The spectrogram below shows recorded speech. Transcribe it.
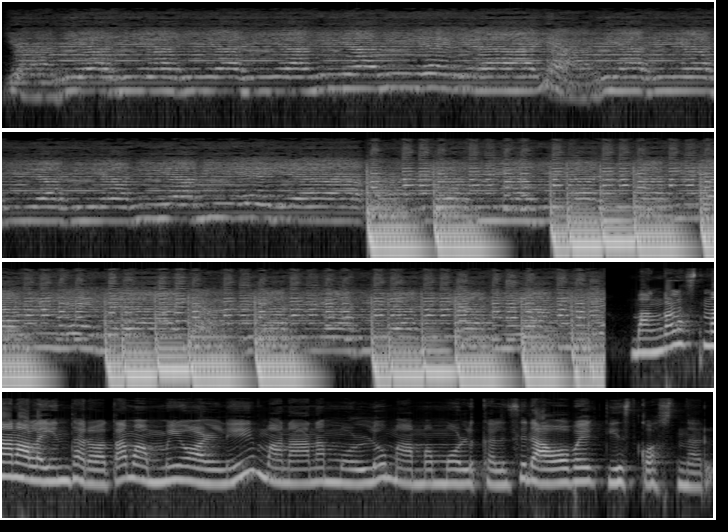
yeah, yeah, yeah, yeah, yeah, yeah, yeah, yeah, yeah, yeah. మంగళ స్నానాలు అయిన తర్వాత మా మమ్మీ వాళ్ళని మా నాన్నమ్మ వాళ్ళు మా అమ్మమ్మ వాళ్ళు కలిసి డాబా పైకి తీసుకొస్తున్నారు.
